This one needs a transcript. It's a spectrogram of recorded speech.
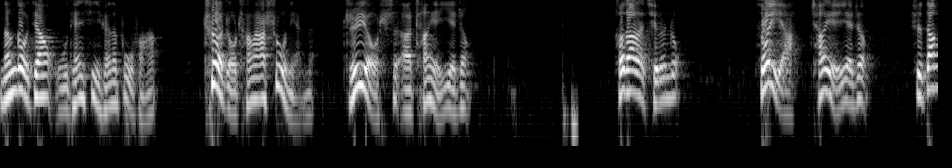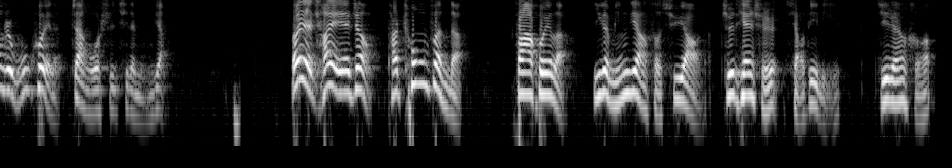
能够将武田信玄的步伐撤走长达数年的，只有是呃长野叶正和他的麒麟众。所以啊，长野叶正是当之无愧的战国时期的名将。而且长野叶正他充分的发挥了一个名将所需要的知天时、晓地理、及人和，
